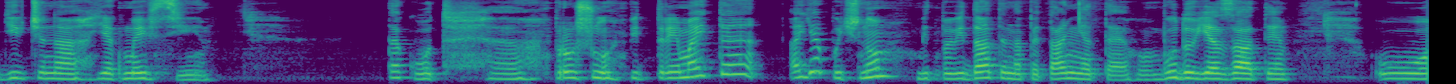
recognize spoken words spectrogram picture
дівчина, як ми всі. Так от, е, прошу підтримайте, а я почну відповідати на питання тегу. Буду в'язати у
